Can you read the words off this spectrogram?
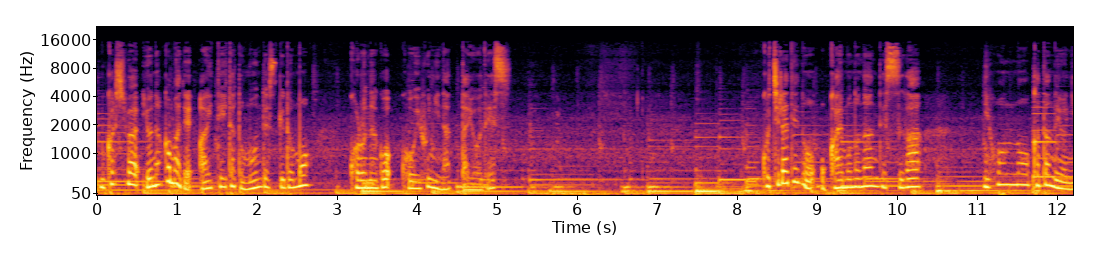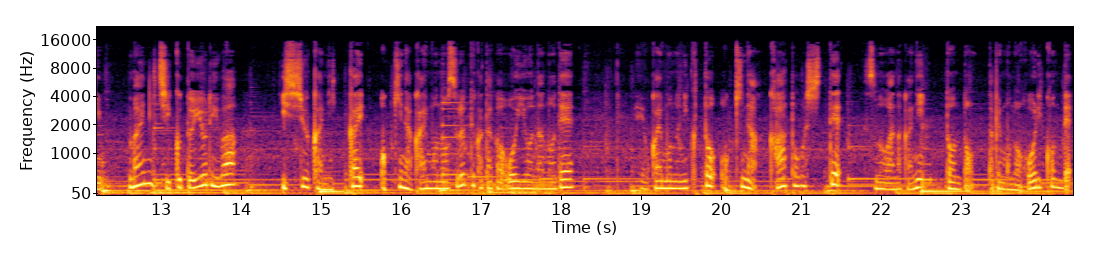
昔は夜中まで空いていたと思うんですけどもコロナ後こういうふうになったようです。こちらでのお買い物なんですが日本の方のように毎日行くというよりは1週間に1回大きな買い物をするという方が多いようなのでお買い物に行くと大きなカートをしてその中にどんどん食べ物を放り込んで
